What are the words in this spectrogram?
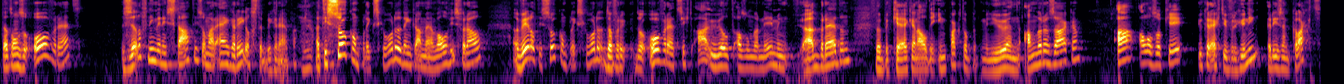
dat onze overheid zelf niet meer in staat is om haar eigen regels te begrijpen. Het is zo complex geworden, denk aan mijn walvisverhaal. Een wereld is zo complex geworden, de, de overheid zegt, ah, u wilt als onderneming uitbreiden, we bekijken al die impact op het milieu en andere zaken. Ah, alles oké, u krijgt uw vergunning, er is een klacht,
